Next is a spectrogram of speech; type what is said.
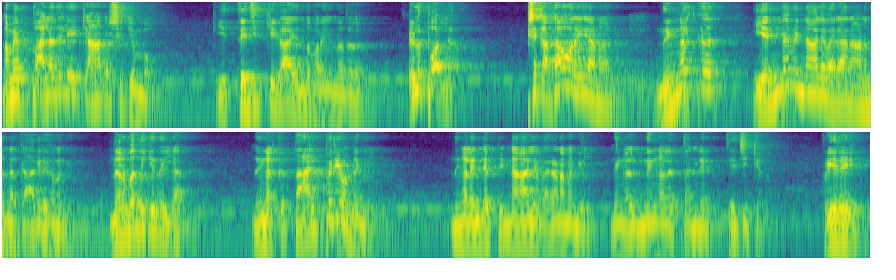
നമ്മെ പലതിലേക്ക് ആകർഷിക്കുമ്പോൾ ഈ ത്യജിക്കുക എന്ന് പറയുന്നത് എളുപ്പമല്ല. പക്ഷെ കർത്താവ് പറയുകയാണ് നിങ്ങൾക്ക് എന്റെ പിന്നാലെ വരാനാണ് നിങ്ങൾക്ക് ആഗ്രഹമെങ്കിൽ. നിർബന്ധിക്കുന്നില്ല. നിങ്ങൾക്ക് താല്പര്യമുണ്ടെങ്കിൽ നിങ്ങൾ എന്റെ പിന്നാലെ വരണമെങ്കിൽ നിങ്ങൾ നിങ്ങളെ തന്നെ ത്യജിക്കണം. പ്രിയരെ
